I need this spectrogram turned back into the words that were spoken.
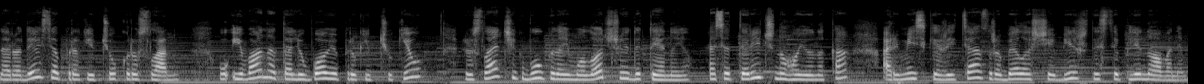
народився Прокіпчук Руслан. У Івана та Любові Прокіпчуків Русланчик був наймолодшою дитиною. Десятирічного юнака армійське життя зробило ще більш дисциплінованим.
